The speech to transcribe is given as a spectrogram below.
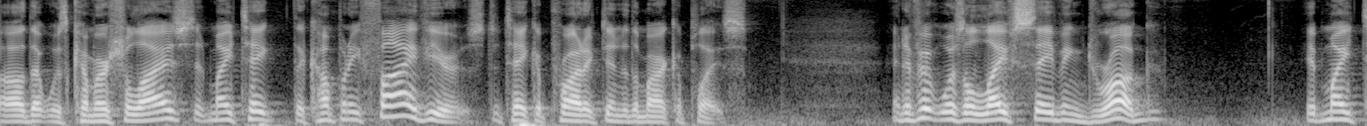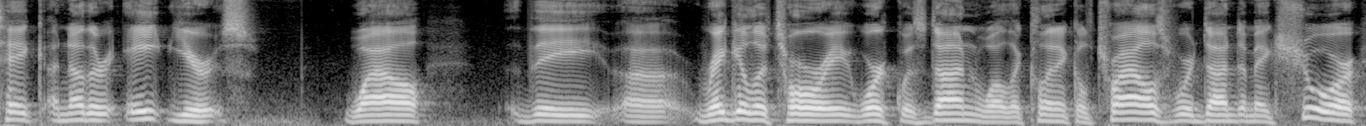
uh, that was commercialized, it might take the company five years to take a product into the marketplace. And if it was a life saving drug, it might take another eight years while the uh, regulatory work was done, while the clinical trials were done to make sure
